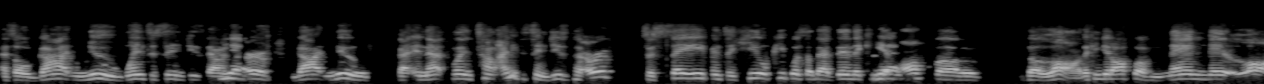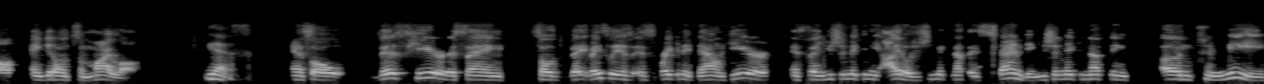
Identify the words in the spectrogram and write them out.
And so God knew when to send Jesus down yes. to earth. God knew that in that point in time, I need to send Jesus to earth to save and to heal people, so that then they can yes. get off of the law. They can get off of man-made law and get onto my law. Yes. And so this here is saying, so they basically is, is breaking it down here and saying you should make any idols, you should make nothing standing, you should make nothing unto me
